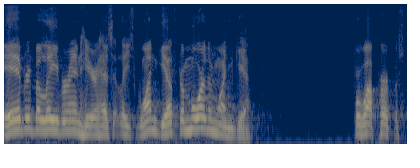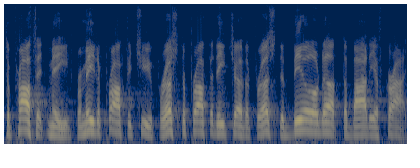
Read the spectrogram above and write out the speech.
Every believer in here has at least one gift or more than one gift. For what purpose? To profit me, for me to profit you, for us to profit each other, for us to build up the body of Christ.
